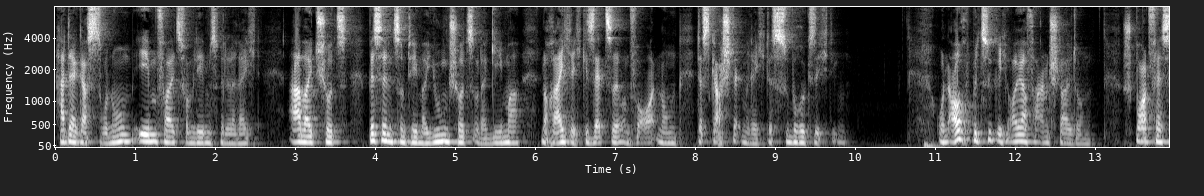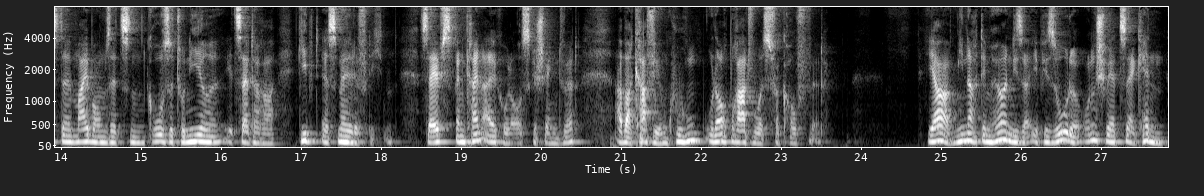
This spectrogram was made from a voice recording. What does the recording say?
hat der Gastronom ebenfalls vom Lebensmittelrecht, Arbeitsschutz bis hin zum Thema Jugendschutz oder GEMA noch reichlich Gesetze und Verordnungen des Gaststättenrechts zu berücksichtigen. Und auch bezüglich eurer Veranstaltungen, Sportfeste, Maibaumsitzen, große Turniere etc. gibt es Meldepflichten, selbst wenn kein Alkohol ausgeschenkt wird, aber Kaffee und Kuchen oder auch Bratwurst verkauft wird. Ja, wie nach dem Hören dieser Episode unschwer zu erkennen,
